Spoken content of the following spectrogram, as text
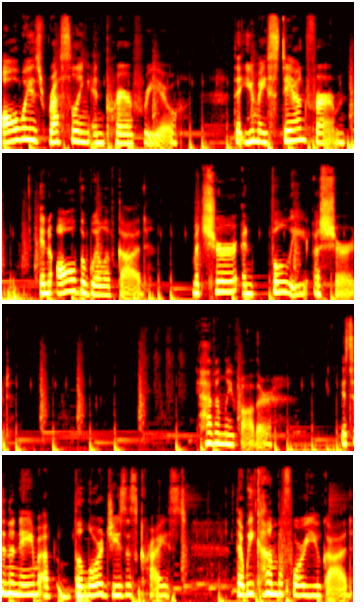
"Always wrestling in prayer for you, that you may stand firm in all the will of God, mature and fully assured." Heavenly Father, it's in the name of the Lord Jesus Christ that we come before you, God.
